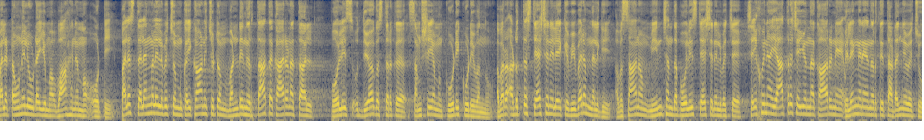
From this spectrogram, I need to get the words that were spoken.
പല ടൗണിലൂടെയും വാഹനം ഓട്ടി. പല സ്ഥലങ്ങളിൽ വെച്ചും കൈ കാണിച്ചിട്ടും വണ്ടി നിർത്താത്ത കാരണത്താൽ പോലീസ് ഉദ്യോഗസ്ഥർക്ക് സംശയം കൂടിക്കൂടി വന്നു. അവർ അടുത്ത സ്റ്റേഷനിലേക്ക് വിവരം നൽകി. അവസാനം മീൻചന്ത പോലീസ് സ്റ്റേഷനിൽ വെച്ച് ഷെയ്ഖുന യാത്ര ചെയ്യുന്ന കാറിനെ വിലങ്ങനെ നിർത്തി തടഞ്ഞു വെച്ചു.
